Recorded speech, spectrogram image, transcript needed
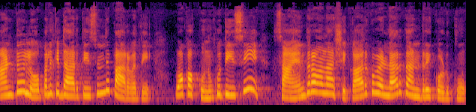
అంటూ లోపలికి దారి తీసింది పార్వతి. ఒక కునుకు తీసి సాయంత్రం అలా షికారుకు వెళ్ళారు తండ్రి కొడుకు.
